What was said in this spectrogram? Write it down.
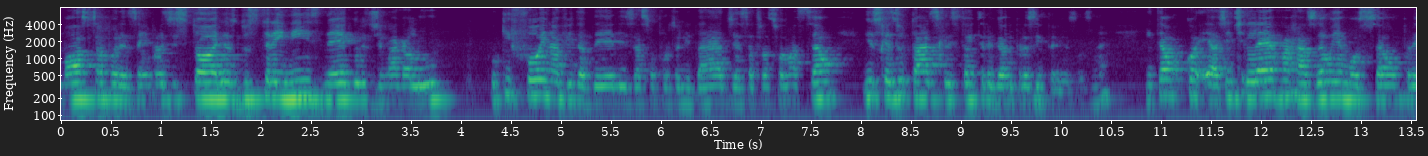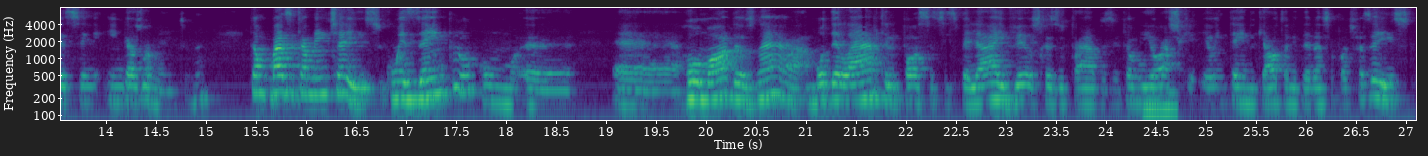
mostra, por exemplo, as histórias dos trainees negros de Magalu, o que foi na vida deles essa oportunidade, essa transformação e os resultados que eles estão entregando para as empresas. Né? Então, a gente leva razão e emoção para esse engajamento. Né? Então, basicamente é isso, com exemplo, com é, é, role models, né? modelar que ele possa se espelhar e ver os resultados. Então, eu uhum. acho que eu entendo que a alta liderança pode fazer isso.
